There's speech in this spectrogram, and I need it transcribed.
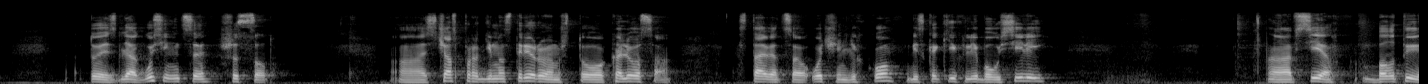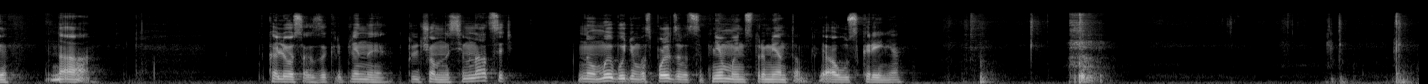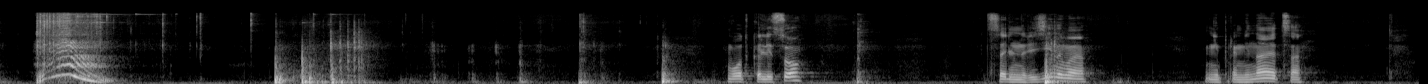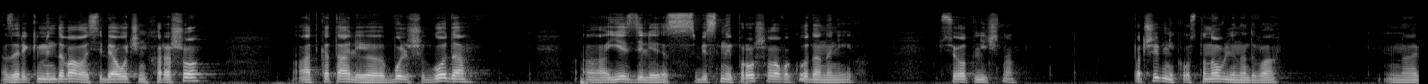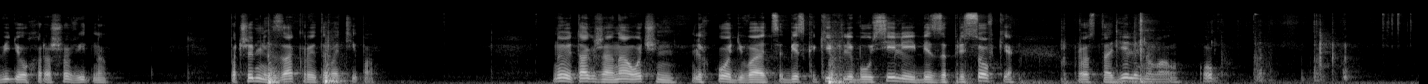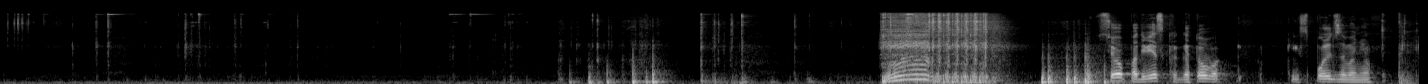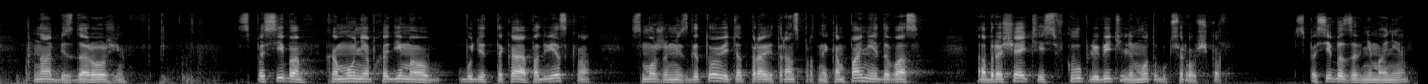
то есть для гусеницы 600. Э, сейчас продемонстрируем, что колеса ставятся очень легко, без каких-либо усилий. А, все болты на колесах закреплены ключом на 17, но мы будем воспользоваться пневмоинструментом для ускорения. Вот колесо цельно-резиновая, не проминается. Зарекомендовала себя очень хорошо. Откатали больше года. А, ездили с весны прошлого года на них. Все отлично. Подшипника установлено два. На видео хорошо видно. Подшипник закрытого типа. Ну и также она очень легко одевается, без каких-либо усилий, без запрессовки. Просто одели на вал. Оп. Все, подвеска готова к использованию на бездорожье. Спасибо. Кому необходима будет такая подвеска, сможем изготовить, отправить транспортной компании до вас обращайтесь в клуб любителей мотобуксировщиков. Спасибо за внимание.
